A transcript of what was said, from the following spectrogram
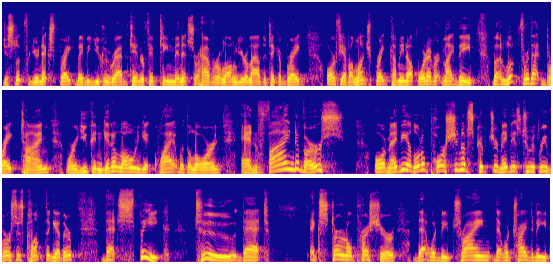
just look for your next break. Maybe you can grab 10 or 15 minutes or however long you're allowed to take a break, or if you have a lunch break coming up, whatever it might be. But look for that break time where you can get alone and get quiet with the Lord and find a verse or maybe a little portion of scripture, maybe it's two or three verses clumped together that speak to that external pressure that would be trying that would try to be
